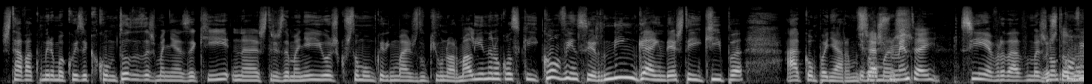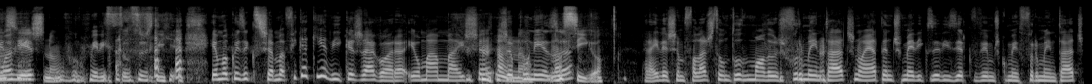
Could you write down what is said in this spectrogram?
estava a comer uma coisa que como todas as manhãs aqui, nas três da manhã, e hoje costuma um bocadinho mais do que o normal, e ainda não consegui convencer ninguém desta equipa a acompanhar-me. Eu já umas- experimentei. Sim, é verdade, mas, não te Bastou-me uma convenci. vez, não vou comer isso todos os dias. É uma coisa que se chama, fica aqui a dica já agora, é uma ameixa Não, não, japonesa. não sigam. Espera aí, deixa-me falar, estão todo de moda os fermentados, não é? Há tantos médicos a dizer que devemos comer fermentados.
